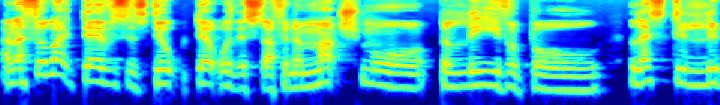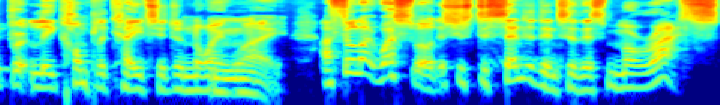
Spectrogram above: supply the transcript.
And I feel like devs has dealt, dealt with this stuff in a much more believable, less deliberately complicated, annoying mm. way. I feel like Westworld, it's just descended into this morass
